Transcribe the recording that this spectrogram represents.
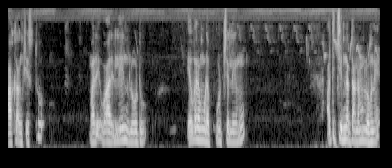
ఆకాంక్షిస్తూ మరి వారి లేని లోటు ఎవరం కూడా పూడ్చలేము. అతి చిన్నతనంలోనే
